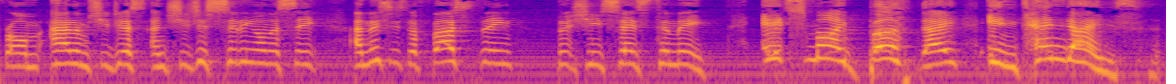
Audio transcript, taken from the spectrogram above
from Adam, she just and she's just sitting on the seat. And this is the first thing that she says to me: "It's my birthday in ten days."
